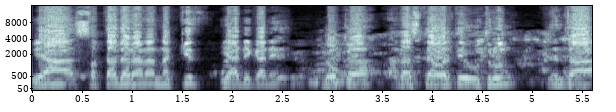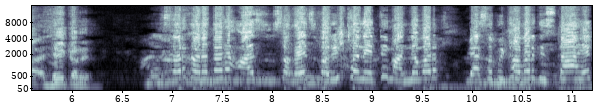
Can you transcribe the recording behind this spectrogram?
या सत्ताधाऱ्यांना नक्कीच या ठिकाणी लोक रस्त्यावरती उतरून त्यांचा हे करेल. सर खर तर आज सगळेच वरिष्ठ नेते मान्यवर व्यासपीठावर दिसत आहेत.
